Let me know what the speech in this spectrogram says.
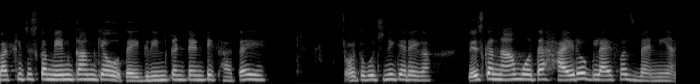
बाकी तो इसका मेन काम क्या होता है ग्रीन कंटेंट ही खाता है और तो कुछ नहीं करेगा। तो इसका नाम होता है हाइरोग्लाइफस बेनियन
